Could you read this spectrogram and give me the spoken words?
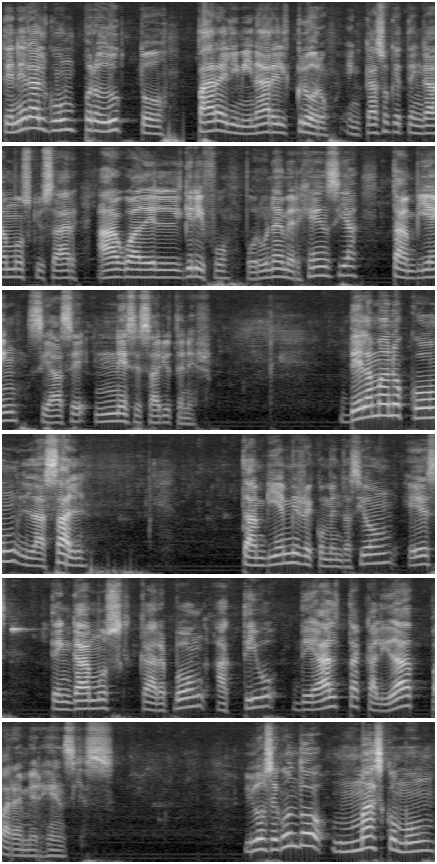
tener algún producto para eliminar el cloro en caso que tengamos que usar agua del grifo por una emergencia también se hace necesario tener. De la mano con la sal, también mi recomendación es tengamos carbón activo de alta calidad para emergencias. Lo segundo más común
